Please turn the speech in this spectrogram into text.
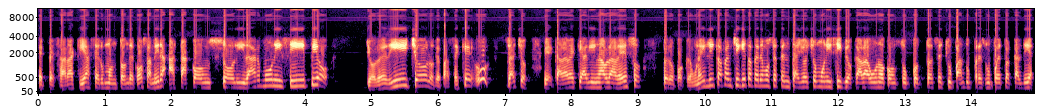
empezar aquí a hacer un montón de cosas, mira, hasta consolidar municipios. Yo lo he dicho, lo que pasa es que, uh, chacho, cada vez que alguien habla de eso, pero porque una islita tan chiquita tenemos 78 municipios, cada uno con su con todo ese chupando un presupuesto alcaldía.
